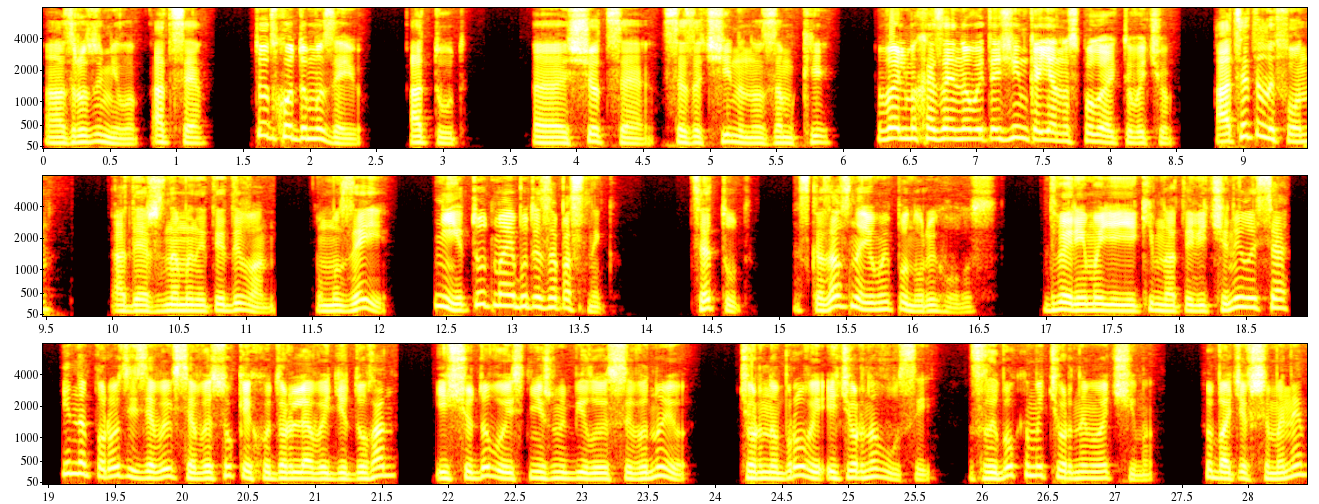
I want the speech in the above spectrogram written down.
А, зрозуміло. А це? Тут вход до музею. А тут. Е, Що це? Все зачинено, замки. Вельми хазяйновита жінка, Янус Полуектовичу. А це телефон. А де ж знаменитий диван? У музеї? Ні, тут має бути запасник. Це тут, сказав знайомий понурий голос. Двері моєї кімнати відчинилися, і на порозі з'явився високий худорлявий дідуган із чудовою сніжно-білою сивиною, чорнобровий і чорновусий, з глибокими чорними очима. Побачивши мене,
